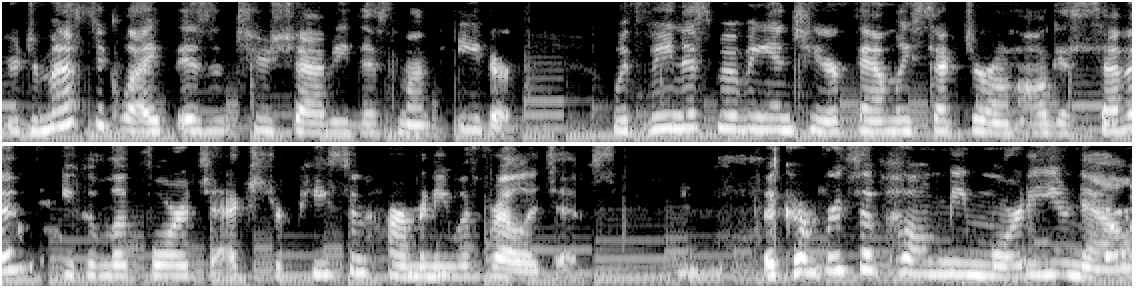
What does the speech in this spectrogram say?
Your domestic life isn't too shabby this month either. With Venus moving into your family sector on August 7th, you can look forward to extra peace and harmony with relatives. The comforts of home mean more to you now,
